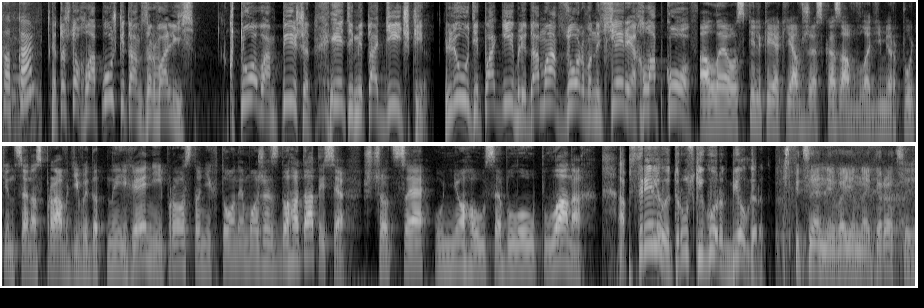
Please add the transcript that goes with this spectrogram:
хлопка Это что, хлопушки там взорвались? Кто вам пишет эти методички? Люди погибли, дома взорваны, серия хлопков. Але оскільки, як я вже сказав, Владімір Путін це насправді видатний геній, просто ніхто не може здогадатися, що це у нього усе було у планах. Обстреливают русский город Белгород. Специальная военная операция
